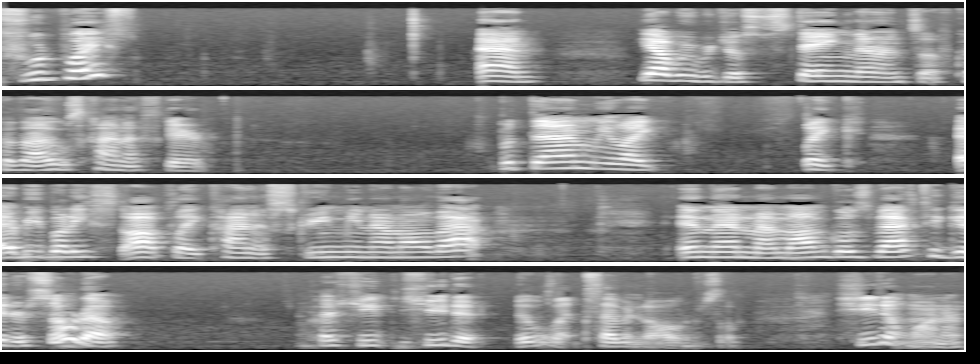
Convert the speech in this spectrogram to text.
food place. And yeah, we were just staying there and stuff because I was kind of scared. But then we like, like everybody stopped like kind of screaming and all that. And then my mom goes back to get her soda. Cause she she did it was like seven dollars, so she didn't want to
